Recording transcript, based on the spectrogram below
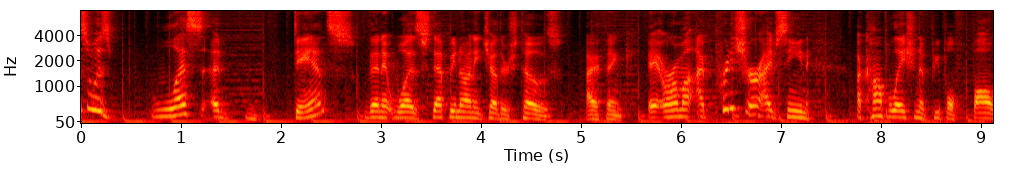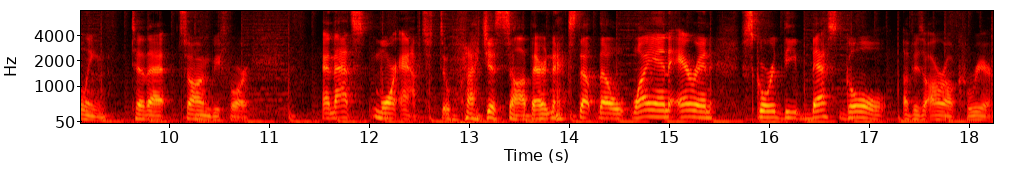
This was less a dance than it was stepping on each other's toes, I think. Eh, Or I'm pretty sure I've seen a compilation of people falling to that song before. And that's more apt to what I just saw there. Next up, though, YN Aaron scored the best goal of his RL career.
